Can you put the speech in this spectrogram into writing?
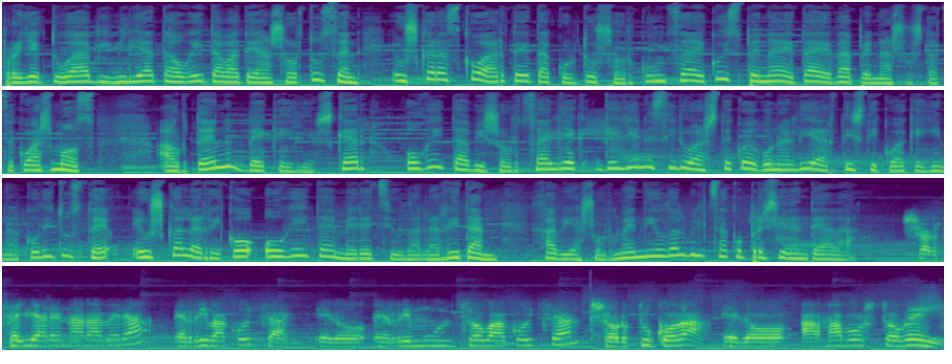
Proiektua 2008 batean sortu zen Euskarazko arte eta kultur sorkuntza ekoizpena eta edapena sustatzeko asmoz. Aurten, bekei esker, hogeita bi gehienez hiru asteko egonaldi artistikoak egin alko dituzte Euskal Herriko hogeita emeretzi udalerritan. Javier Surmendi udalbiltzako presidentea da sortzailearen arabera, herri bakoitzak edo herri multzo bakoitzan sortuko da edo amabosto gehi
